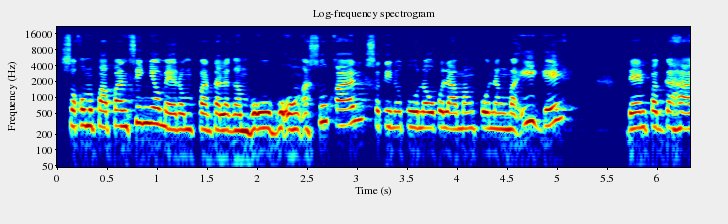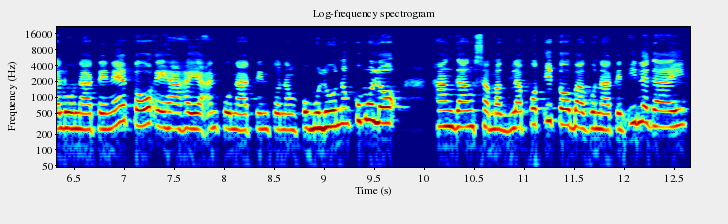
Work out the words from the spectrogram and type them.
So kung mapapansin nyo, meron pa talagang buo-buong asukal. So tinutunaw ko lamang po ng maigi Then pagkahalo natin ito, eh hahayaan po natin to ng kumulo ng kumulo hanggang sa maglapot ito bago natin ilagay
